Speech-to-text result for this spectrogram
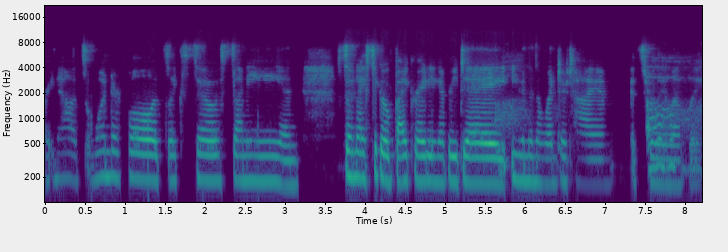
right now it's wonderful. It's like so sunny and so nice to go bike riding every day, even in the wintertime. It's really oh, lovely.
